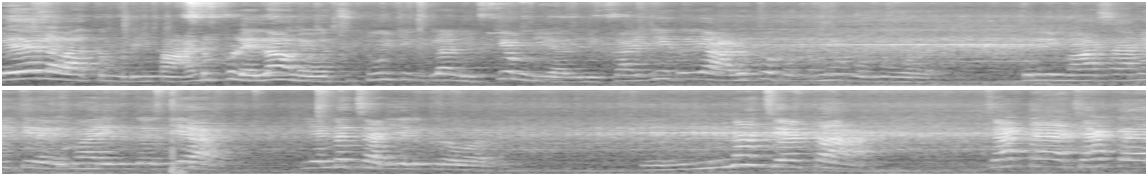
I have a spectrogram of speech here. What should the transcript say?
வேலை பார்க்க முடியுமா? அடுப்புல எல்லாம் அவனை வச்சு தூக்கிட்டுலாம் நிற்க முடியாது. நீ கையை கையை அடுப்பை பக்கமே கொண்டு வர. தெரியுமா? சமைக்கிற மாதிரி இருந்த வத்தியா எண்ணெய் சாடி இருக்கிறவர் என்ன சேட்டா? சேட்டா சேட்டா.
